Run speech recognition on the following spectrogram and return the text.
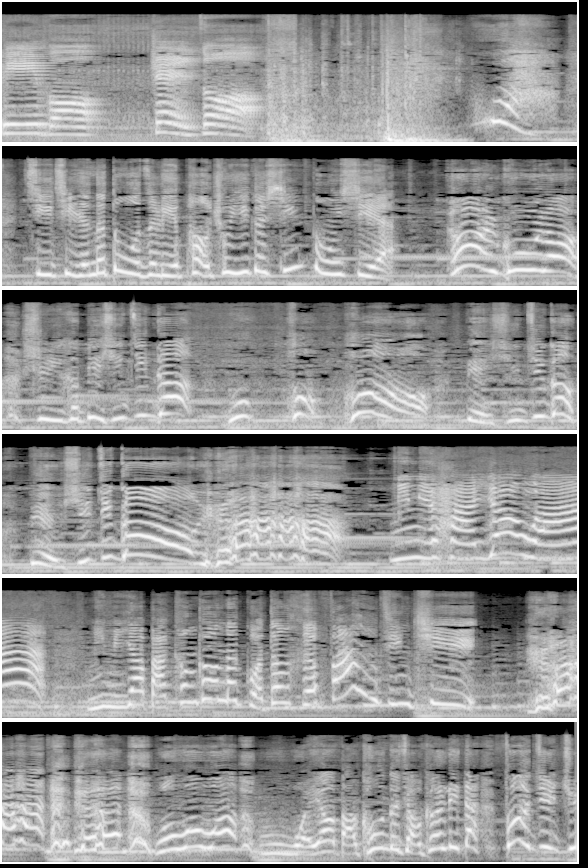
哔啵，制作。哇！机器人的肚子里跑出一个新东西，太酷了！是一个变形金刚！哦吼吼！变形金刚，变形金刚！哈哈哈哈！咪咪还要玩，咪咪要把空空的果冻盒放进去。哈哈哈！我，要把空的巧克力蛋放进去。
